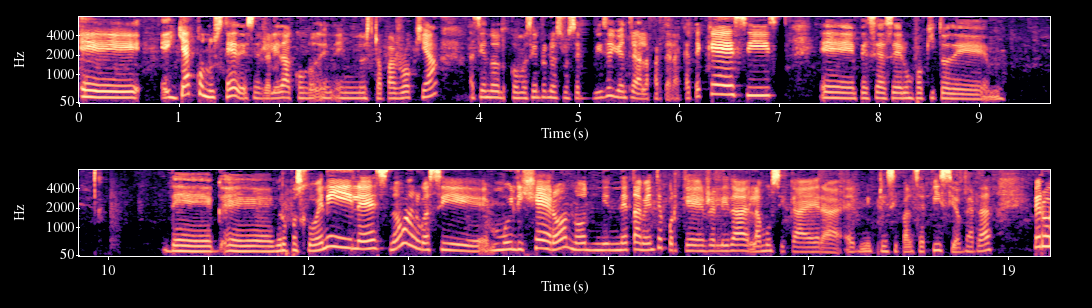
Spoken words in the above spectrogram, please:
eh, ya con ustedes, en realidad, en, nuestra parroquia, haciendo como siempre nuestro servicio, yo entré a la parte de la catequesis, eh, empecé a hacer un poquito de de eh, grupos juveniles, ¿no? Algo así muy ligero, no netamente porque en realidad la música era eh, mi principal servicio, ¿verdad? Pero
